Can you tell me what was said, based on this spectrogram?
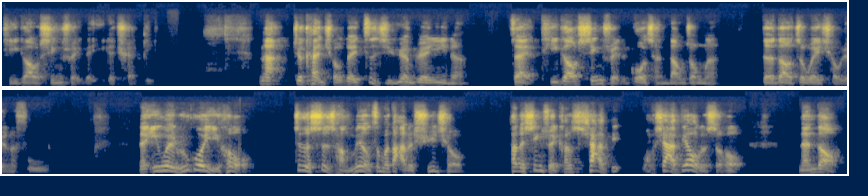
提高薪水的一个权利。那就看球队自己愿不愿意呢，在提高薪水的过程当中呢，得到这位球员的服务。那因为如果以后这个市场没有这么大的需求，他的薪水开始下跌往下掉的时候，难道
